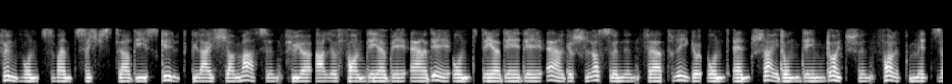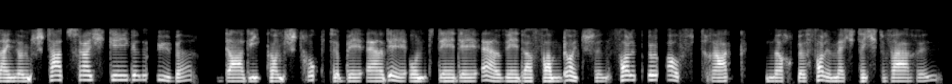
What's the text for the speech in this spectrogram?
25. Dies gilt gleichermaßen für alle von der BRD und der DDR geschlossenen Verträge und Entscheidung dem deutschen Volk mit seinem Staatsreich gegenüber, da die Konstrukte BRD und DDR weder vom deutschen Volk beauftragt noch bevollmächtigt waren,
